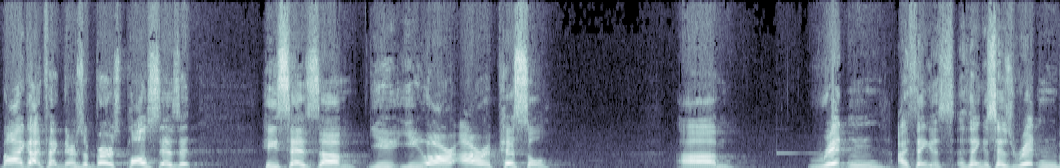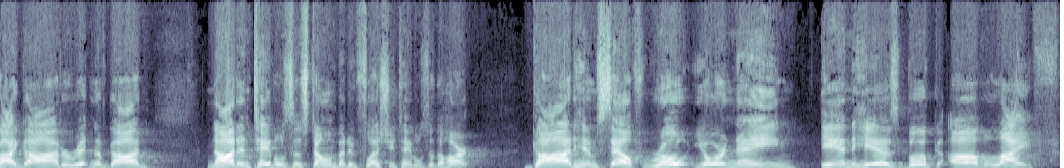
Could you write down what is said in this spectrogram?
By God. In fact, there's a verse, Paul says it. He says, um, you, you are our epistle, um, written, I think, I think it says written by God or written of God, not in tables of stone, but in fleshy tables of the heart. God Himself wrote your name in His book of life.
